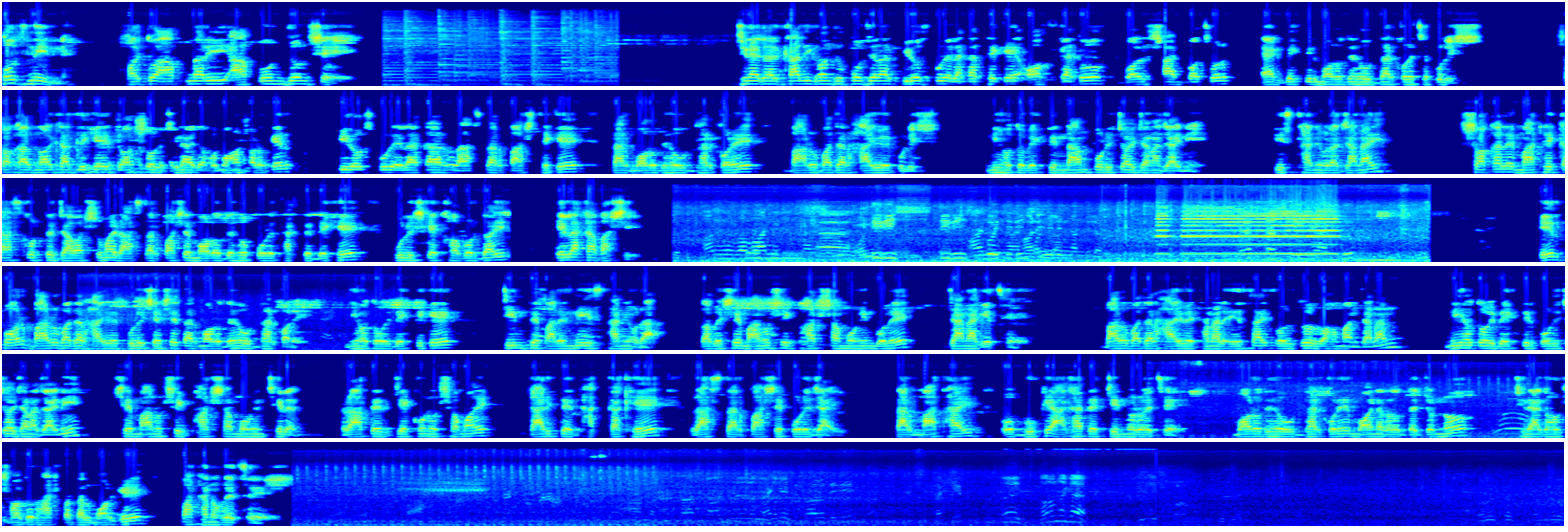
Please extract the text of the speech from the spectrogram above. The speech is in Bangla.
খোঁজ নিন। হয়তো আপনারই আপনজন সে। ঝিনাইদহের কালীগঞ্জ উপজেলার পিরোজপুর এলাকা থেকে অজ্ঞাত বয়স ষাট বছর এক ব্যক্তির মরদেহ উদ্ধার করেছে পুলিশ। সকাল নয়টার দিকে যশোর ঝিনাইদহ মহাসড়কের পিরোজপুর এলাকার রাস্তার পাশ থেকে তার মরদেহ উদ্ধার করে বারো বাজার হাইওয়ে পুলিশ। নিহত ব্যক্তির নাম পরিচয় জানা যায়নি। স্থানীয়রা জানায় সকালে মাঠে কাজ করতে যাওয়ার সময় রাস্তার পাশে মরদেহ পড়ে থাকতে দেখে পুলিশকে খবর দেয় এলাকাবাসী। এরপর বারো বাজার হাইওয়ে পুলিশ এসে তার মরদেহ উদ্ধার করে। নিহত ওই ব্যক্তিকে চিনতে পারেননি স্থানীয়রা, তবে সে মানসিক ভারসাম্যহীন বলে জানা গেছে। বারো বাজার হাইওয়ে থানার এসআই ফজলুর রহমান জানান, নিহত ওই ব্যক্তির পরিচয় জানা যায়নি, সে মানসিক ভারসাম্যহীন ছিলেন। রাতের যে কোনো সময় গাড়িতে ধাক্কা খেয়ে রাস্তার পাশে পড়ে যায়। তার মাথায় ও বুকে আঘাতের চিহ্ন রয়েছে। মরদেহ উদ্ধার করে ময়নাতদন্তের জন্য ঝিনাইদহ সদর হাসপাতাল মর্গে পাঠানো হয়েছে। Hey, bana gel. Bana gel.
